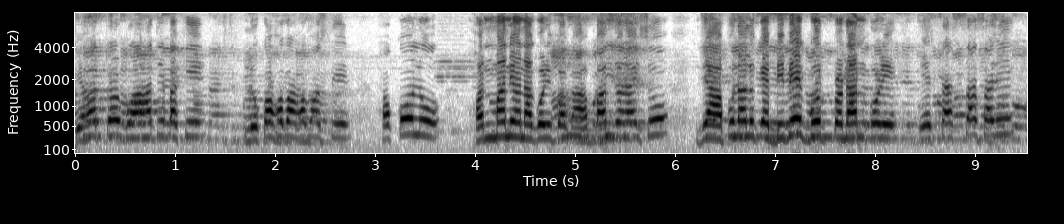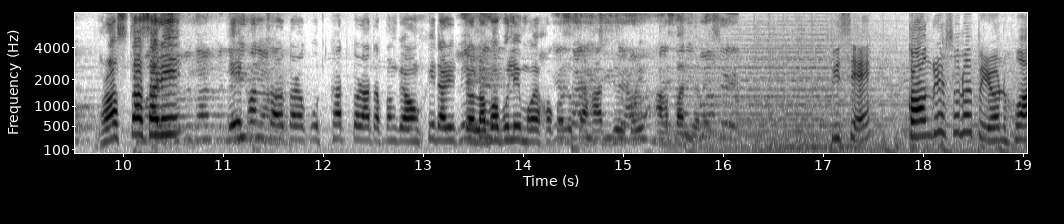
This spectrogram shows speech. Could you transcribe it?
বৃহত্তৰ গুৱাহাটীবাসী লোকসভা সমষ্টিৰ সকলো সন্মানীয় নাগৰিকক আহ্বান জনাইছোঁ যে আপোনালোকে বিবেক বোধ প্ৰদান কৰি এই স্বেচ্ছাচাৰী ভ্ৰষ্টাচাৰী এইখন চৰকাৰক উৎখাত কৰাত আপোনালোকে অংশীদাৰিত্ব ল'ব বুলি মই সকলোকে হাত জোৰ কৰি আহ্বান জনাইছোঁ। পিছে কংগ্ৰেছলৈ প্ৰেৰণ হোৱা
